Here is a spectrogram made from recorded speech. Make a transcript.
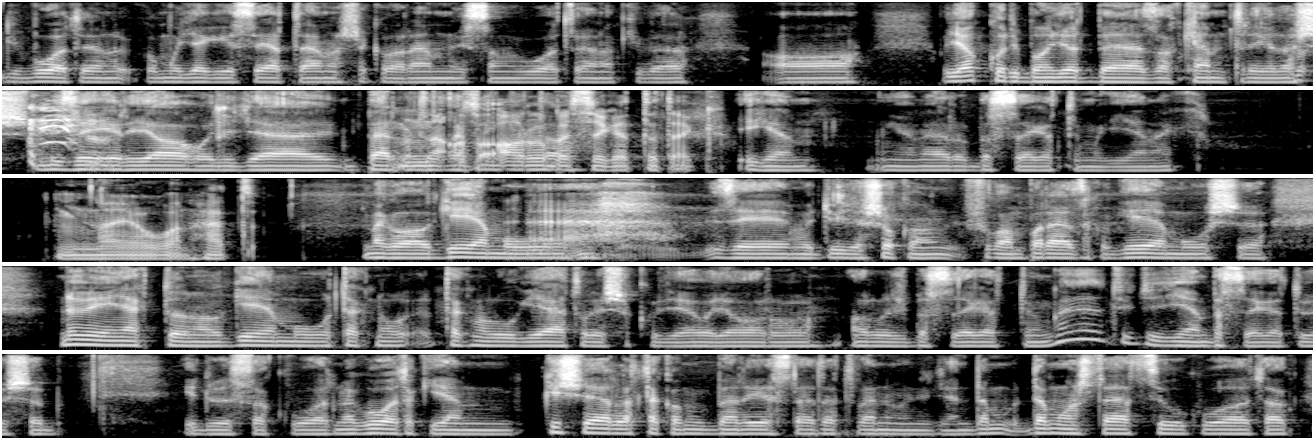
volt olyan, amúgy egész értelmesek, arra emlékszem, hogy volt olyan, akivel a, ugye akkoriban jött be ez a chemtrailes mizéria, hogy ugye Na, az, arról a, beszélgettetek. Igen, igen, erről beszélgettünk, meg ilyenek. Na jó van, hát meg a GMO, Eh. izé, hogy ugye sokan, sokan paráznak a GMO-s növényektől, meg a GMO techno- technológiától, és akkor ugye, hogy arról, arról is beszélgettünk. Hát így egy ilyen beszélgetősebb időszak volt. Meg voltak ilyen kísérletek, amikben részt lehetett venni, mondjuk ilyen dem- demonstrációk voltak,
